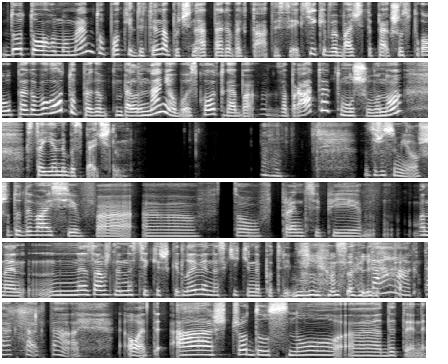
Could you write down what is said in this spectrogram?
до того моменту моменту, поки дитина почне перевертатися. Як тільки ви бачите першу спробу перевороту, перелинання обов'язково треба забрати, тому що воно стає небезпечним. Угу. Зрозуміло, щодо девайсів, е, е, то в принципі вони не завжди настільки шкідливі, наскільки не потрібні взагалі. Так, так, так, так. От, а щодо сну е, дитини,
